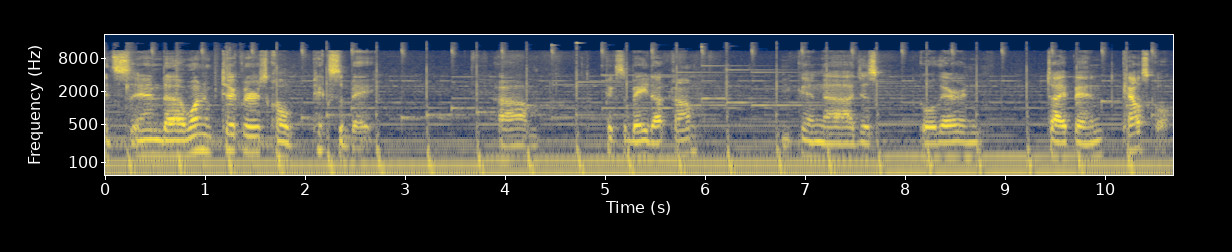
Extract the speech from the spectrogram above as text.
it's and uh, one in particular is called Pixabay. Um, Pixabay.com. You can uh, just go there and type in cow skull,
